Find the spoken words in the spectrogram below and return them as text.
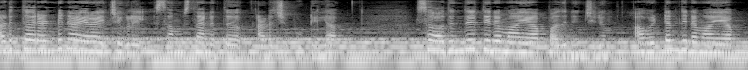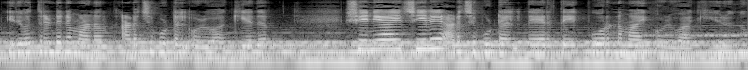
അടുത്ത രണ്ട് ഞായറാഴ്ചകളിൽ സംസ്ഥാനത്ത് അടച്ചുപൂട്ടില്ല. സ്വാതന്ത്ര്യ ദിനമായ പതിനഞ്ചിനും അവിട്ടം ദിനമായ ഇരുപത്തിരണ്ടിനുമാണ് അടച്ചുപൂട്ടൽ ഒഴിവാക്കിയത്. ശനിയാഴ്ചയിലെ അടച്ചുപൂട്ടൽ നേരത്തെ പൂർണമായി ഒഴിവാക്കിയിരുന്നു.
